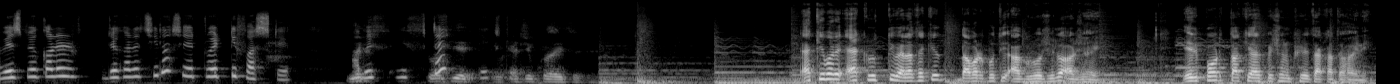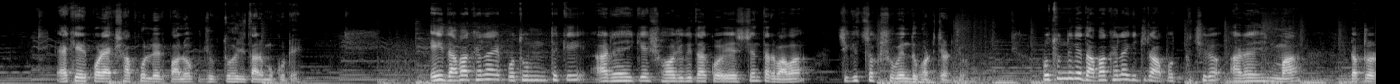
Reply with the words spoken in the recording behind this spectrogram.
ওয়েস্ট বেঙ্গলের যেখানে ছিল সে টোয়েন্টি ফার্স্টে আমি ফিফথে অ্যাচিভ করার ইচ্ছে একেবারে একরত্তি বেলা থেকে দাবার প্রতি আগ্রহ ছিল আরজাহি এরপর তাকে আর পেছন ফিরে তাকাতে হয়নি। একের পর এক সাফল্যের পালক যুক্ত হয়েছে তার মুকুটে। এই দাবা খেলায় প্রথম থেকেই আরজাহিকে সহযোগিতা করে এসেছেন তার বাবা চিকিৎসক শুভেন্দু ভট্টাচার্য। প্রথম দিকে দাবা খেলায় কিছুটা আপত্তি ছিল আরজাহির মা ডক্টর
